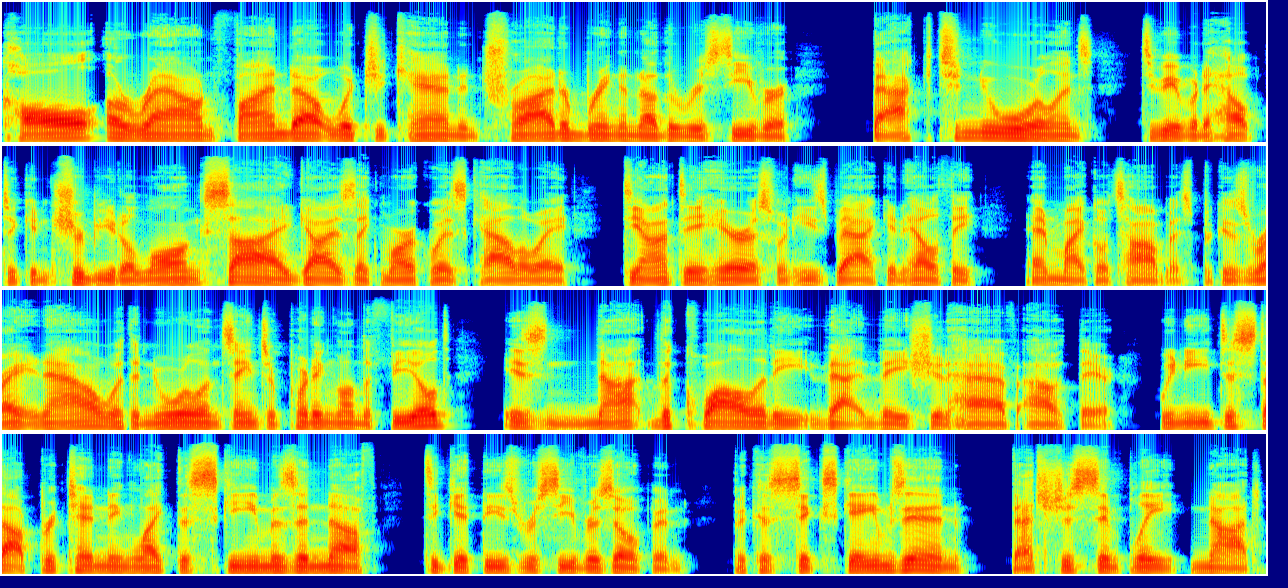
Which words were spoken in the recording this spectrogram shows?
Call around, find out what you can, and try to bring another receiver back to New Orleans to be able to help to contribute alongside guys like Marquez Callaway, Deonte Harris when he's back and healthy, and Michael Thomas because right now what the New Orleans Saints are putting on the field is not the quality that they should have out there. We need to stop pretending like the scheme is enough to get these receivers open because 6 games in, that's just simply not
